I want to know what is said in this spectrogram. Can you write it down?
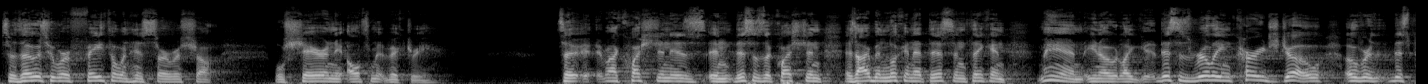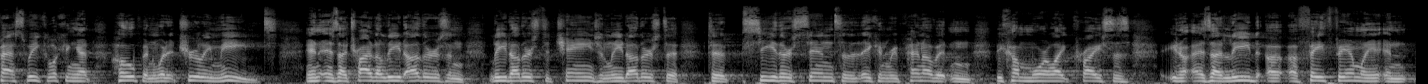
So those who are faithful in his service shall, will share in the ultimate victory. So uh, my question is, and this is a question as I've been looking at this and thinking, man, you know, like this has really encouraged Joe over this past week looking at hope and what it truly means. And as I try to lead others and lead others to change and lead others to, to see their sin so that they can repent of it and become more like Christ, as, you know, as I lead a, a faith family and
